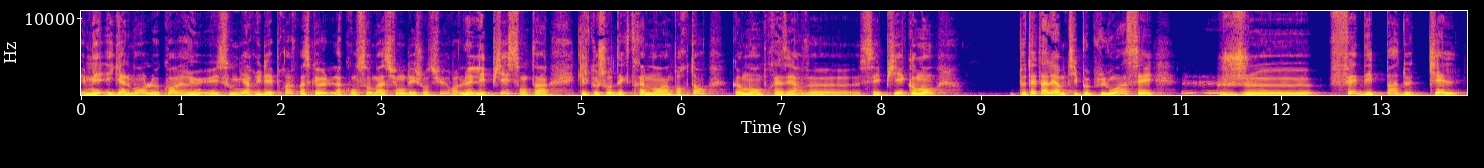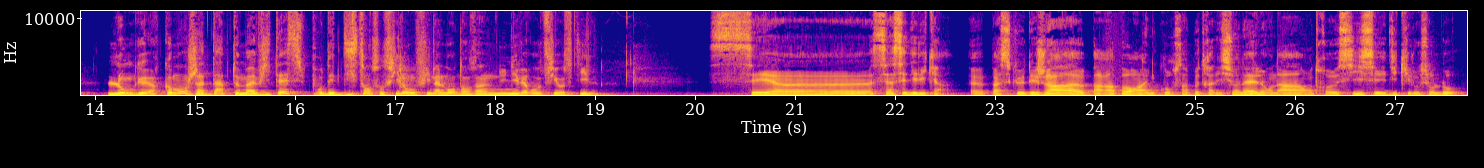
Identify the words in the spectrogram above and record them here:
mais également le corps est soumis à rude épreuve parce que la consommation des chaussures, les pieds sont un, quelque chose d'extrêmement important. Comment on préserve ses pieds? Comment peut-être aller un petit peu plus loin, c'est je fais des pas de quelle longueur? Comment j'adapte ma vitesse pour des distances aussi longues finalement dans un univers aussi hostile? C'est euh, assez délicat euh, parce que déjà euh, par rapport à une course un peu traditionnelle, on a entre 6 et 10 kilos sur le dos,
